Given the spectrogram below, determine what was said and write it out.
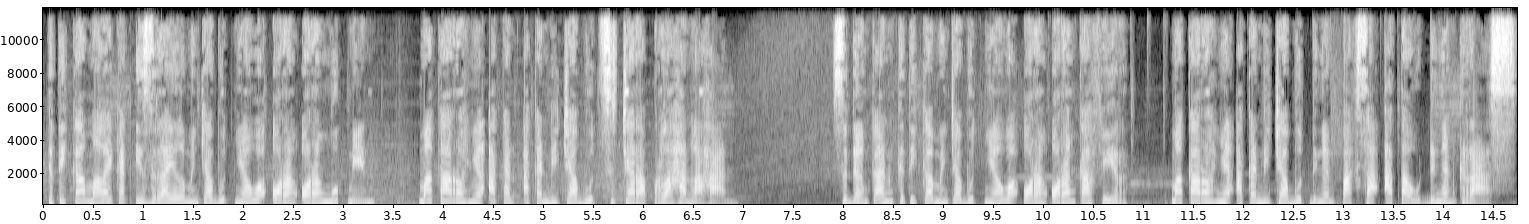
Ketika malaikat Israel mencabut nyawa orang-orang mukmin, maka rohnya akan akan dicabut secara perlahan-lahan. Sedangkan ketika mencabut nyawa orang-orang kafir, maka rohnya akan dicabut dengan paksa atau dengan keras.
